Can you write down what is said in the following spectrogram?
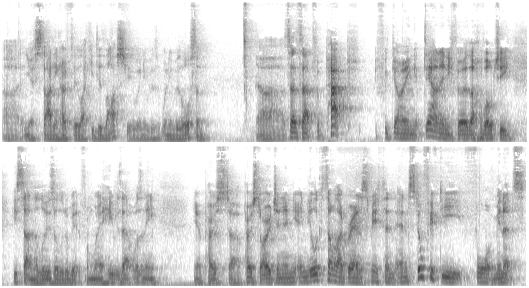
Uh, you know, starting hopefully like he did last year when he was when he was awesome. Uh, so that's that for Pap. If we're going down any further, Welchie, he's starting to lose a little bit from where he was at, wasn't he? You know, post uh, post Origin, and and you look at someone like Brandon Smith, and, and still fifty four minutes.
